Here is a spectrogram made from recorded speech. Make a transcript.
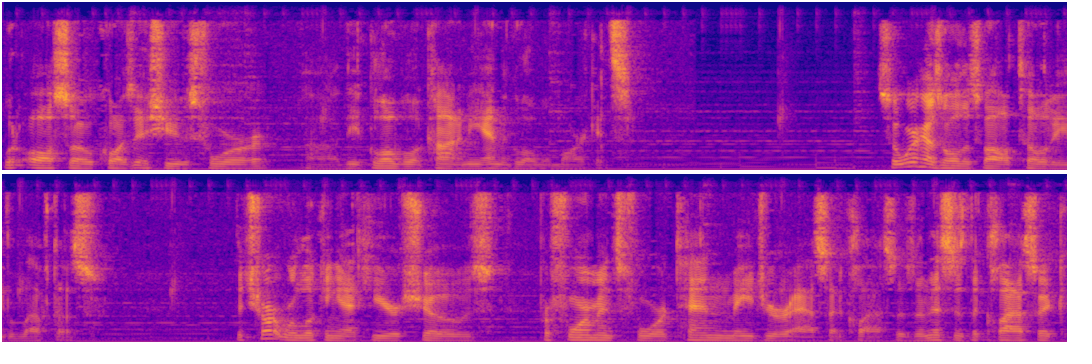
would also cause issues for uh, the global economy and the global markets. So where has all this volatility left us? The chart we're looking at here shows performance for 10 major asset classes, and this is the classic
